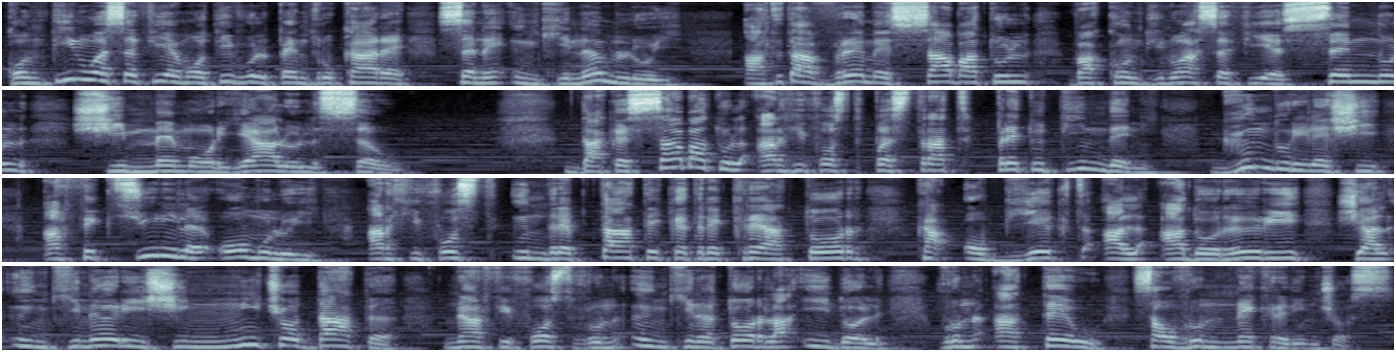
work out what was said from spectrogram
continuă să fie motivul pentru care să ne închinăm Lui, atâta vreme sabatul va continua să fie semnul și memorialul său. Dacă sabatul ar fi fost păstrat pretutindeni, gândurile și afecțiunile omului ar fi fost îndreptate către Creator ca obiect al adorării și al închinării și niciodată n-ar fi fost vreun închinător la idol, vreun ateu sau vreun necredincios.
